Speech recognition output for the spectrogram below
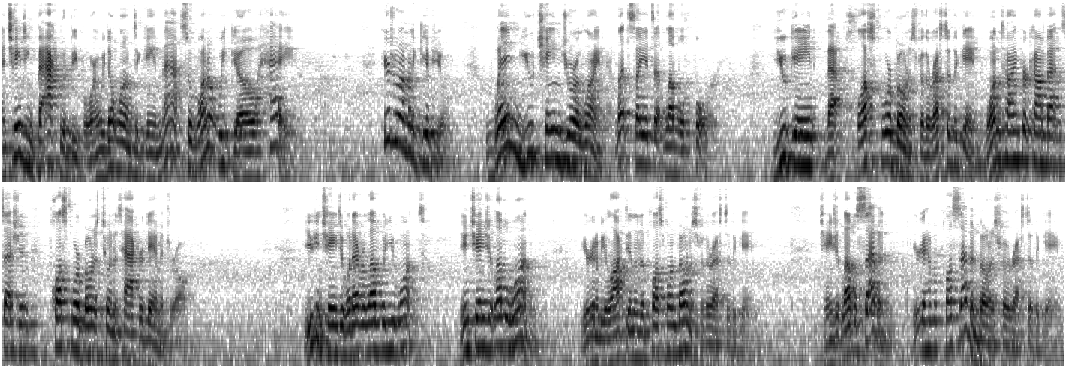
And changing back would be boring. We don't want them to game that. So why don't we go, hey, here's what I'm going to give you. When you change your alignment, let's say it's at level four, you gain that plus four bonus for the rest of the game. One time per combat session, plus four bonus to an attack or damage roll. You can change it whatever level you want. You can change it level one. You're going to be locked in at a plus one bonus for the rest of the game. Change it level seven. You're going to have a plus seven bonus for the rest of the game.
